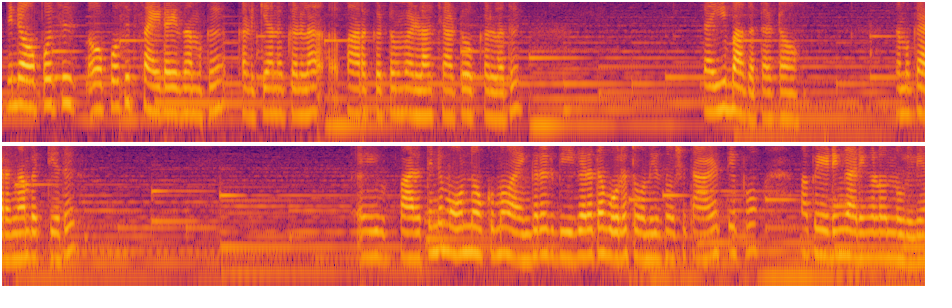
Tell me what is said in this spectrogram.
ഇതിന്റെ ഓപ്പോസിറ്റ് ഓപ്പോസിറ്റ് സൈഡായിരുന്നു നമുക്ക് കളിക്കാനൊക്കെ ഉള്ള പാറക്കെട്ടും വെള്ളച്ചാട്ടവും ഒക്കെ ഉള്ളത്. ഈ ഭാഗത്താട്ടോ. നമുക്ക് ഇറങ്ങാൻ പറ്റിയത്. ഈ പാലത്തിന്റെ മോൾ നോക്കുമ്പോൾ ഭയങ്കര ഒരു ഭീകരത പോലെ തോന്നിയിരുന്നു. പക്ഷെ താഴെത്തിയപ്പോൾ ആ പേടിയും കാര്യങ്ങളൊന്നുമില്ല.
